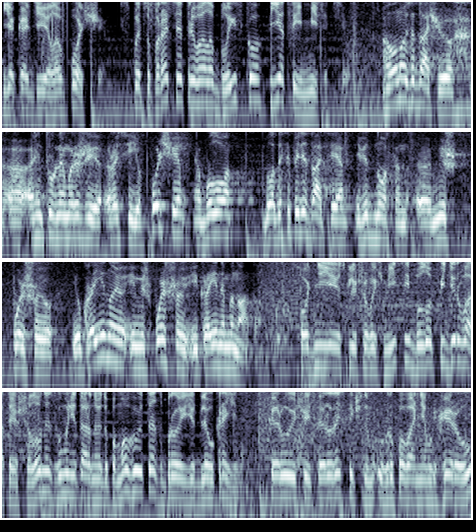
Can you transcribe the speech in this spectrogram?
яка діяла в Польщі. Спецоперація тривала близько п'яти місяців. Головною задачею е, агентурної мережі Росії в Польщі було була дестабілізація відносин е, між Польщею і Україною, і між Польщею і країнами НАТО. Однією з ключових місій було підірвати ешелони з гуманітарною допомогою та зброєю для України. Керуючий терористичним угрупуванням ГРУ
